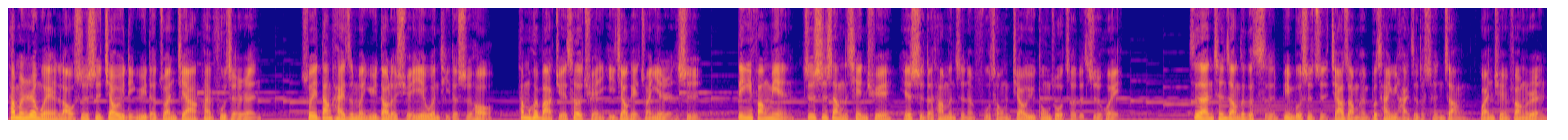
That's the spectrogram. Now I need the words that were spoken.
他们认为老师是教育领域的专家和负责人，所以当孩子们遇到了学业问题的时候，他们会把决策权移交给专业人士。另一方面，知识上的欠缺也使得他们只能服从教育工作者的智慧。自然成长这个词，并不是指家长们不参与孩子的成长，完全放任。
